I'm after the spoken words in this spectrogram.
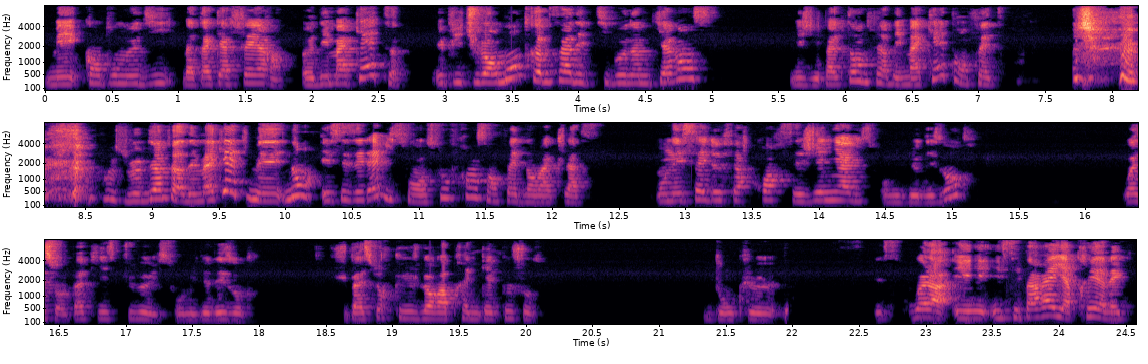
mais quand on me dit, bah t'as qu'à faire euh, des maquettes, et puis tu leur montres comme ça des petits bonhommes qui avancent, mais j'ai pas le temps de faire des maquettes en fait. je veux bien faire des maquettes, mais non. Et ces élèves, ils sont en souffrance en fait dans ma classe. On essaye de faire croire c'est génial, ils sont au milieu des autres. Ouais, sur le papier si tu veux, ils sont au milieu des autres. Je suis pas sûre que je leur apprenne quelque chose. Donc euh, voilà. Et, c'est pareil après avec.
